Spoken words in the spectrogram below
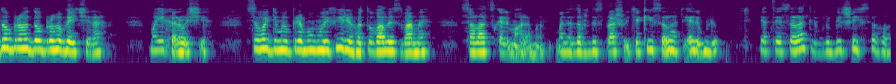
доброго-доброго вечора, мої хороші. Сьогодні ми в прямому ефірі готували з вами салат з кальмарами. Мене завжди спрашують, який салат я люблю. Я цей салат люблю більше всього.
